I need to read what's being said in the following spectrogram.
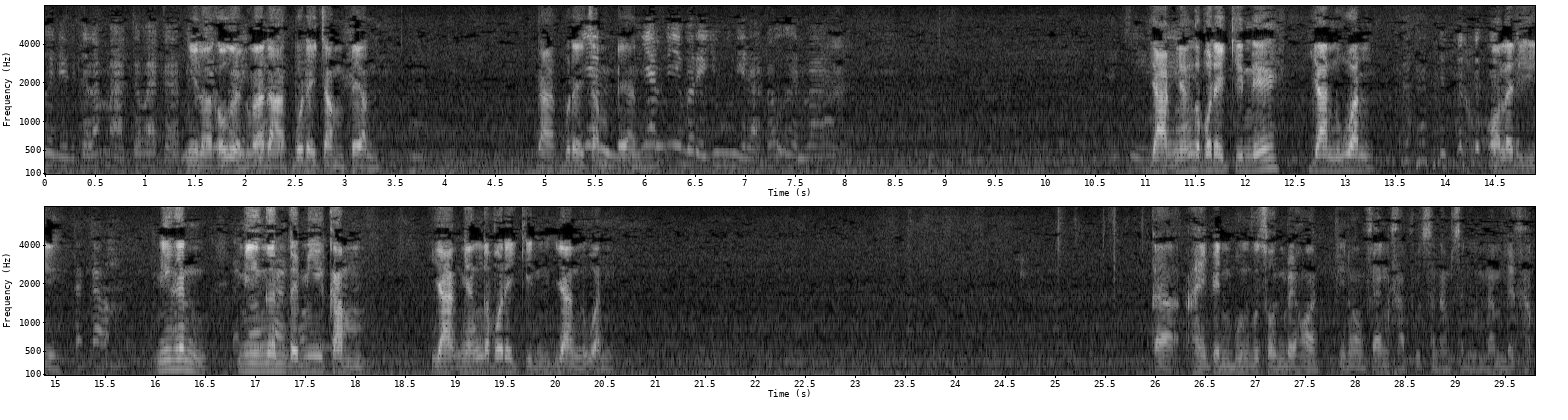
มือนี่ก็ลำบากแต่ว่าก็นี่ล่ะเขาเอิ้นว่าดาดบ่ได้จำแป้นดาดบ่ได้จำแป้นเยี่ยมนี่บ่ได้อยู่นี่แหละเขาเอิ้นว่าอยากหยังก็บ่ได้กินเด้ย่านอ้วนออลดี แต่เก่ามีเงิน มีเงินแต่มีกรรม อยากหยังก็บ่ได้กินย่านอ้วน ก็ให้เป็นบุญกุศลไปหอดพี่น้องแฟนคลับผู้สนับสนุนน้ำด้วยครับ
